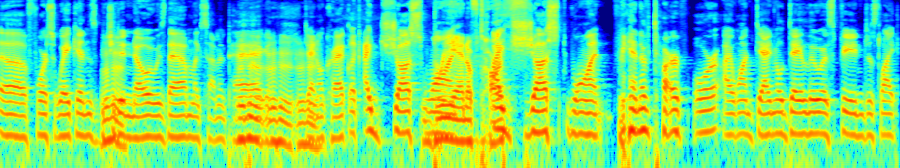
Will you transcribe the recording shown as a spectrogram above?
uh, Force Awakens, but Mm-hmm. you didn't know it was them, like Simon Pegg and Daniel Craig. Like, I just want. Brienne of Tarth. I just want Brienne of Tarth, or I want Daniel Day Lewis being just like,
